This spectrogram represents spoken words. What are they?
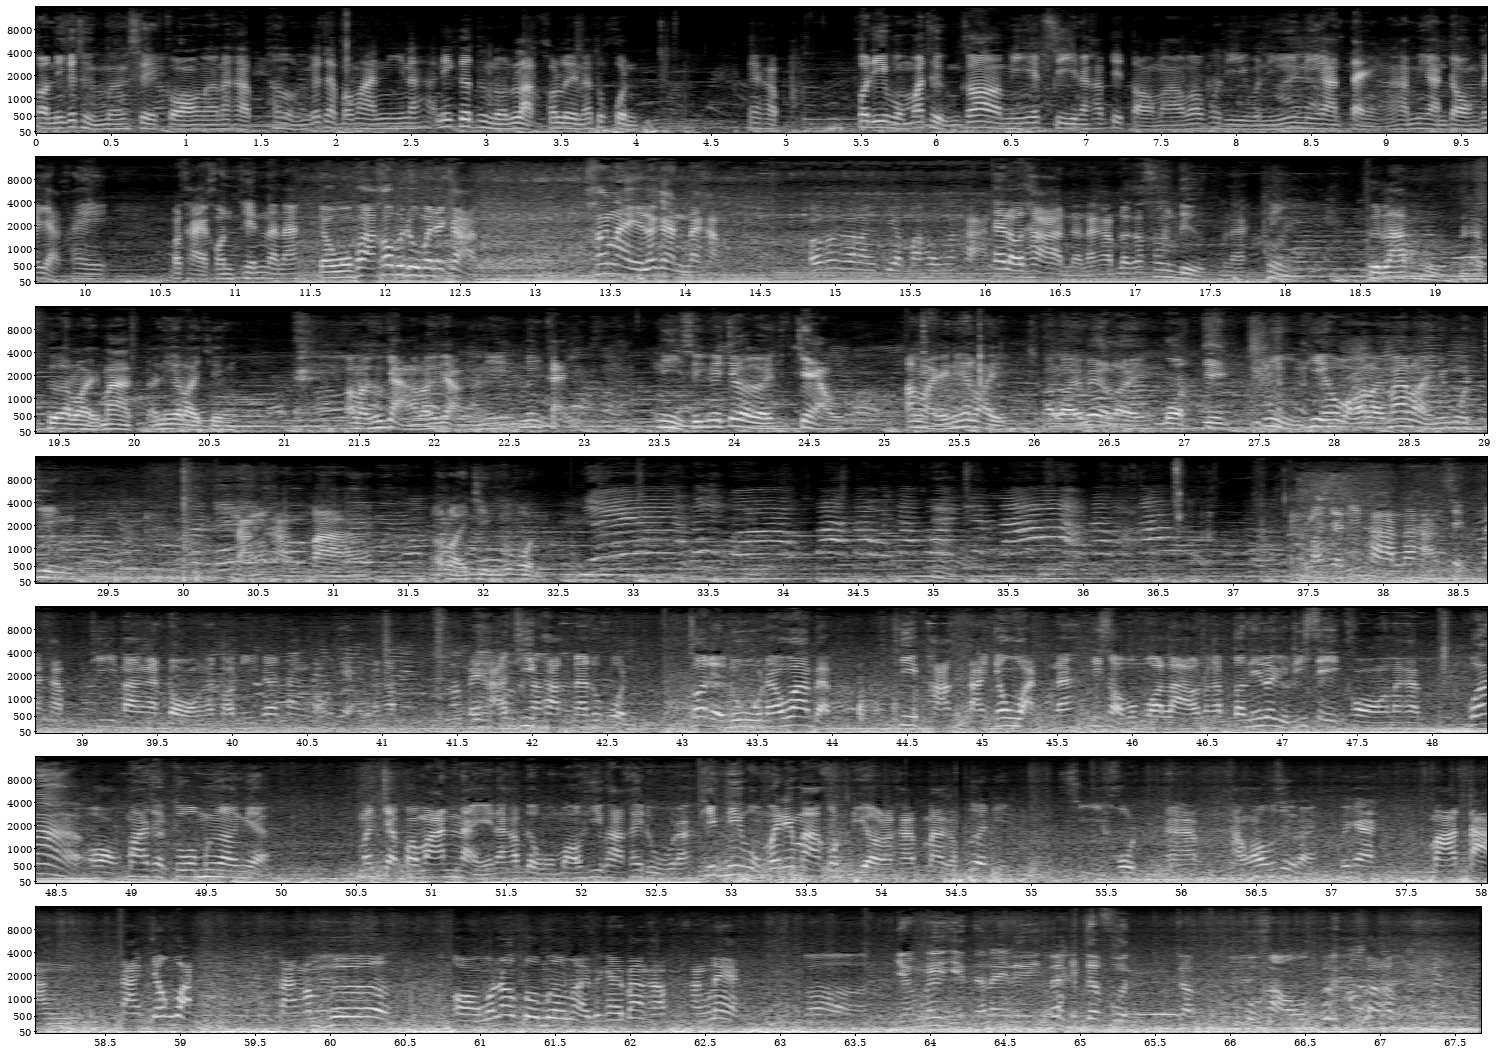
ตอนนี้ก็ถึงเมืองเซกองแล้วนะครับ ถนนก็จะประมาณนี้นะ อันนี้คือถนนหลักเขาเลยนะทุกคนเนี่ยครับ พอดีผมมาถึงก็มี FC นะครับติดต่อมาว่าพอดีวันนี้มีงานแต่งนะครับ มีงานดองก็อยากให้มาถ่ายคอนเทนต์นะนะ เดี๋ยวผมพาเข้าไปดูบรรยากาศข้างในแล้วกันนะครับ เขาก็กำลังเตรียมมาหงอาหารให้เราทานนะนะครับ แล้วก็เครื่องดื่มนะ นี่คือลาบหมูนะครับ คืออร่อยมาก อันนี้อร่อยจริง อร่อยทุกอย่าง อร่อยทุกอย่าง อันนี้นึ่งไก่ นี่ซิกเนเจอร์เลย แจ่ว อร่อย อันนี้อร่อย อร่อยไม่อร่อย หมดจริง นี่พี่เขาบอกอร่อยมากอร่อยนี่หมดจริง หนังหางปลา อร่อยจริงทุกคนหลังจากที่ทานอาหารเสร็จนะครับ ที่มางานดองนะตอนนี้ก็นั่งสองแถวนะครับ ไปหาที่พักนะทุกคน ก็เดี๋ยวดูนะว่าแบบที่พักต่างจังหวัดนะที่สปปลาวนะครับ ตอนนี้เราอยู่ที่เซกองนะครับ ว่าออกมาจากตัวเมืองเนี่ยมันจะประมาณไหนนะครับเดี๋ยวผมเอาที่พักให้ดูนะทริปนี้ผมไม่ได้มาคนเดียวนะครับ มากับเพื่อนอีกสี่คนนะครับถามความรู้สึกหน่อยเป็นไงมาต่างต่างจังหวัด ต่างอำเภอออกมานอกตัวเมืองหน่อยเป็นไงบ้างครับ ครั้งแรก ก็ยังไม่เห็นอะไรเลยเห็นแต่ฝุ่นกับภูเขา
